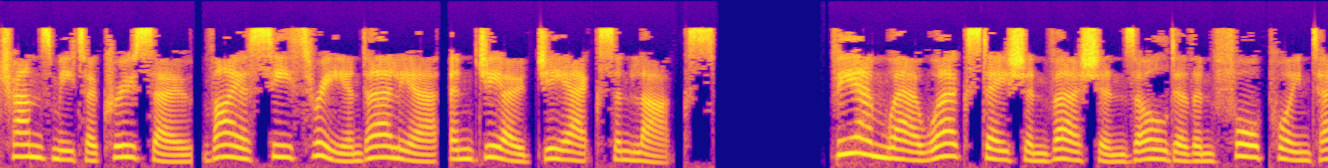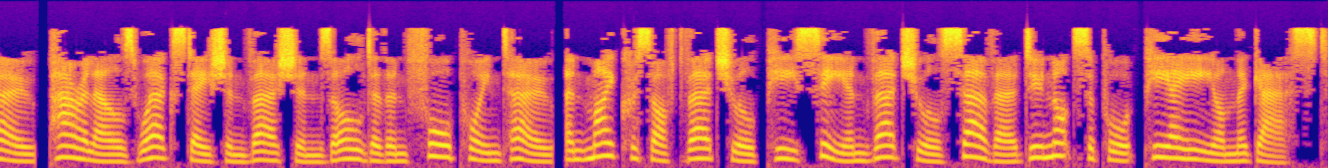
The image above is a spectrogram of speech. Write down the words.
Transmeta Crusoe, VIA C3 and earlier, and Geode GX and Lux. VMware Workstation versions older than 4.0, Parallels Workstation versions older than 4.0, and Microsoft Virtual PC and Virtual Server do not support PAE on the guest.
